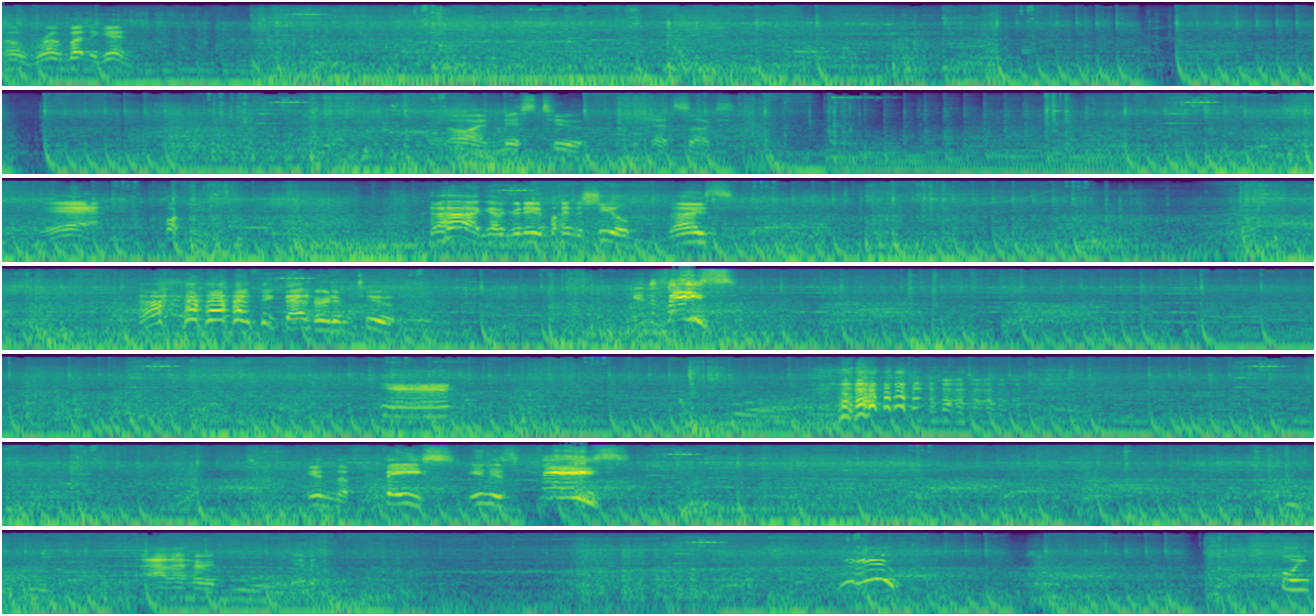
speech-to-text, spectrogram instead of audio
Oh, wrong button again. Oh, I missed too. That sucks. Fuck you. Haha, I got a grenade behind the shield. Nice. I think that hurt him too. In the face! In the face! In his face! Boink!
